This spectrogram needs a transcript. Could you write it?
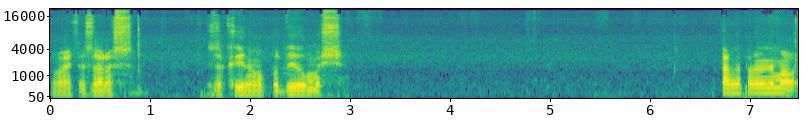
Давайте зараз закинемо, подивимось. Там, напевно, нема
